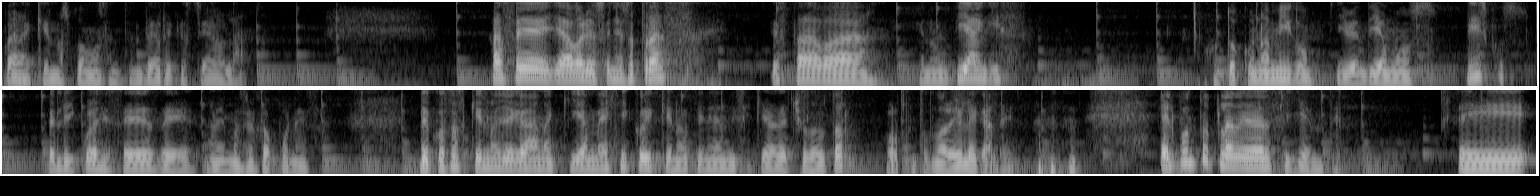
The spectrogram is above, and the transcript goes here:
para que nos podamos entender de qué estoy hablando. Hace ya varios años atrás estaba en un tianguis junto con un amigo y vendíamos discos, películas y series de animación japonesa, de cosas que no llegaban aquí a México y que no tenían ni siquiera derecho de autor, por lo tanto no era ilegal. ¿eh? el punto clave era el siguiente. Eh,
